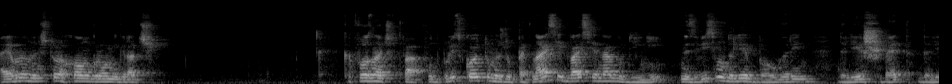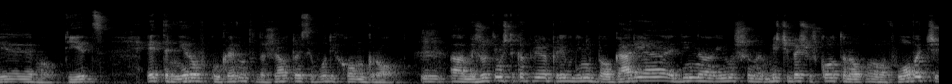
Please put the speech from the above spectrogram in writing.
а именно наличието на homegrown играчи. Какво значи това? Футболист, който между 15 и 21 години, независимо дали е българин, дали е швед, дали е малтиец, е тренирал в конкретната държава, той се води homegrown. А, между другото имаше такъв пример преди години в България. Един юноша, мисля, че беше в школата на, в Ловеч,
